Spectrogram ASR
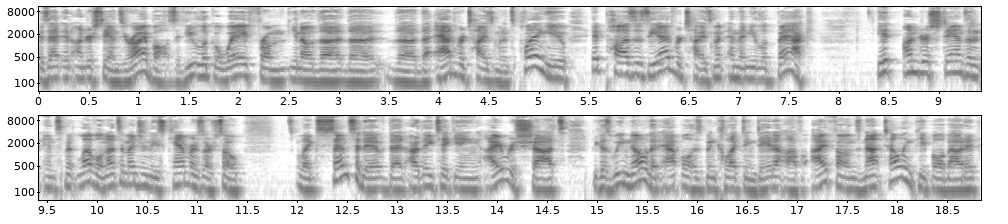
is that it understands your eyeballs. If you look away from, you know, the the the the advertisement it's playing you, it pauses the advertisement and then you look back. It understands at an intimate level. Not to mention these cameras are so like sensitive that are they taking iris shots? Because we know that apple has been collecting data off iphones not telling people about it.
